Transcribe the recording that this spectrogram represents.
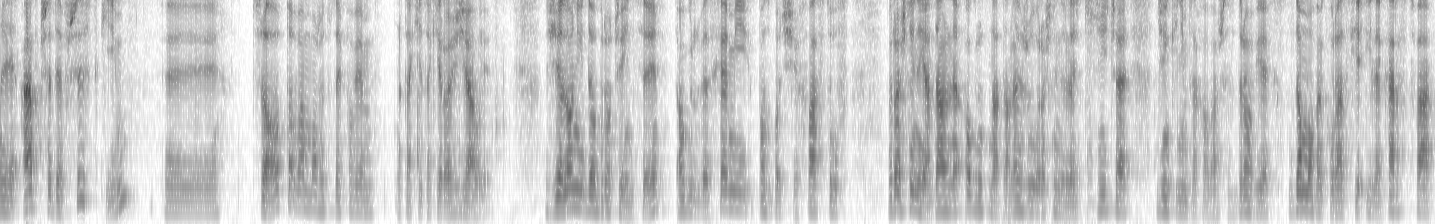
E, A przede wszystkim, e, co, to Wam może tutaj powiem takie, takie rozdziały. Zieloni dobroczyńcy, ogród bez chemii, pozbądź się chwastów, rośliny jadalne, ogród na talerzu, rośliny lecznicze, dzięki nim zachowasz zdrowie, domowe kuracje i lekarstwa,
